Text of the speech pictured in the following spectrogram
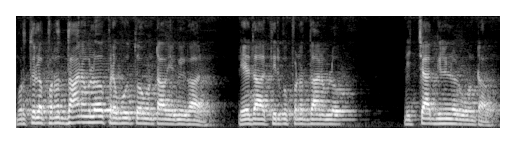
మృతుల పునరుద్ధానంలో ప్రభువుతో ఉంటావు యుగాలు లేదా తీర్పు పునరుద్ధానంలో నిత్యాగ్నిలో ఉంటావు.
